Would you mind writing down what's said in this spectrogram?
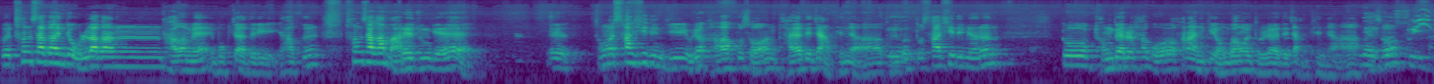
그 천사가 이제 올라간 다음에 목자들이 야, 그 천사가 말해준 게 예, 정말 사실인지 우리가 가갖고선 봐야 되지 않겠냐. 그리고 예. 또 사실이면은 또 경배를 하고 하나님께 영광을 돌려야 되지 않겠냐. 네, 그래서 그렇습니다.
